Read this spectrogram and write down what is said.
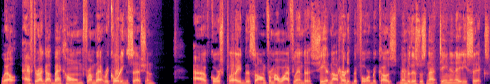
well after i got back home from that recording session I, of course, played the song for my wife, Linda. She had not heard it before because remember, this was 1986.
